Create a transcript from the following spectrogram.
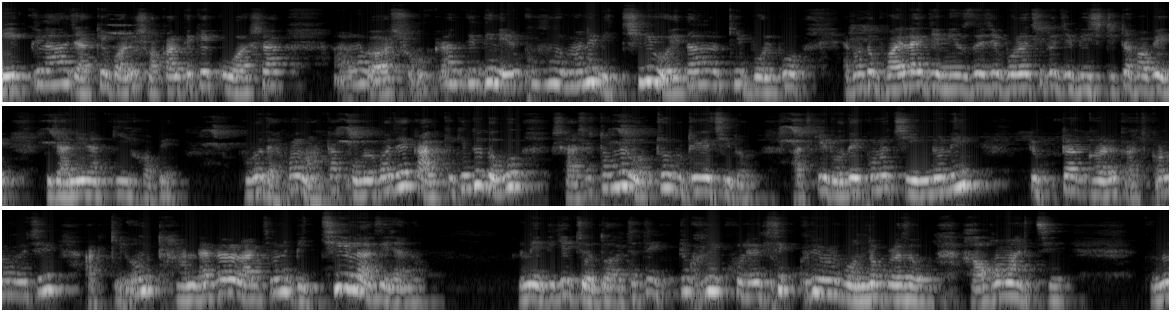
মেঘলা যাকে বলে সকাল থেকে কুয়াশা। আর বাবা সংক্রান্তির দিন এরকম মানে বিচ্ছিরি ওয়েদার কি বলব? এখন তো ভয় লাগছে নিউজে যে বলেছিল যে বৃষ্টিটা হবে, জানি না কি হবে। পুরো দেখো নটা পনেরো বাজে, কালকে কিন্তু তবু সাড়ে সাতটা মধ্যে রোদ টোদ উঠে গেছিল। আজকে রোদের কোনো চিহ্ন নেই, টুকটাক ঘরে কাজকর্ম হয়েছে। আর কীরকম ঠান্ডাটা লাগছে মানে বিচ্ছিরি লাগছে যেন। মানে এদিকে দরজাটা একটুখানি খুলে রেখেছি এক্ষুনি আমি বন্ধ করে দেবো। হাওয়া মারছে। কোনো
